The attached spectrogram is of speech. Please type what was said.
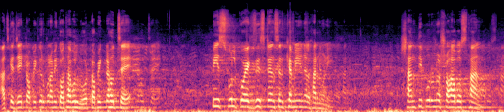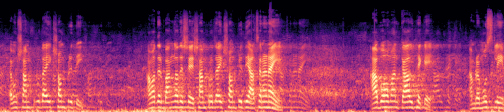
আজকে যে টপিকের উপর আমি কথা বলব টপিকটা হচ্ছে peaceful coexistence and communal harmony শান্তিপূর্ণ সহাবস্থান এবং সাম্প্রদায়িক সম্প্রীতি। আমাদের বাংলাদেশে সাম্প্রদায়িক সম্প্রীতি আছে না নাই? আবহমান কাল থেকে আমরা মুসলিম,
